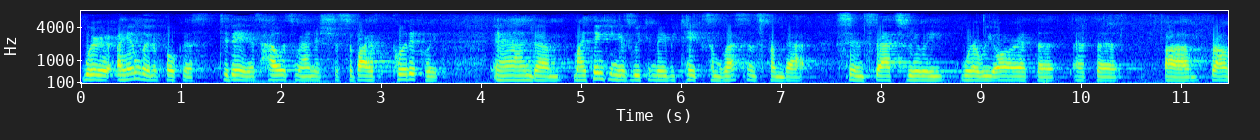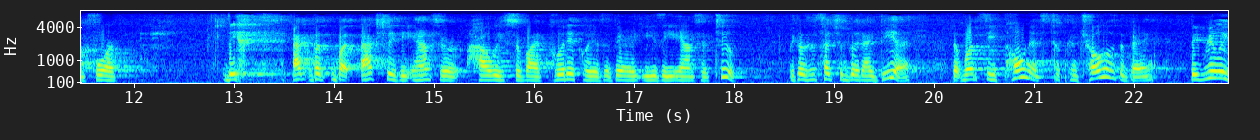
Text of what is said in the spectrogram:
where I am going to focus today is how it's managed to survive politically. And um, my thinking is we can maybe take some lessons from that since that's really where we are at the at the um, ground floor. The, but, but actually the answer, how we survive politically, is a very easy answer too, because it's such a good idea that once the opponents took control of the bank, they really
